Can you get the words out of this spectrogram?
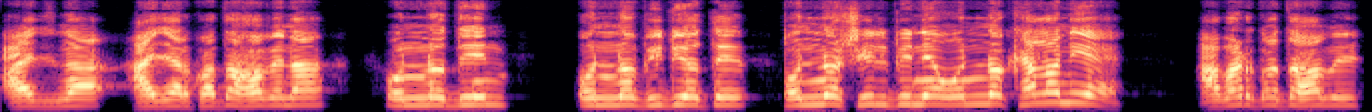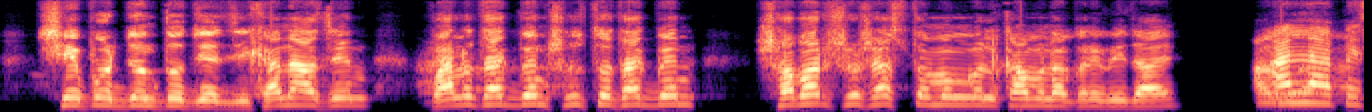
আজ না আজ আর কথা হবে না। অন্য দিন অন্য ভিডিওতে অন্য শিল্পী নিয়ে অন্য খেলা নিয়ে আবার কথা হবে। সে পর্যন্ত যে যেখানে আছেন, ভালো থাকবেন, সুস্থ থাকবেন। সবার সুস্বাস্থ্য, মঙ্গল কামনা করে বিদায়। আল্লাহ হাফেজ।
